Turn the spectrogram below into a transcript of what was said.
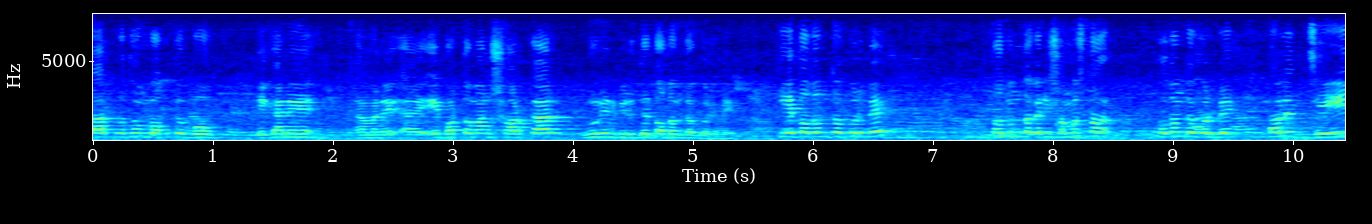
তার প্রথম বক্তব্য এখানে মানে এ বর্তমান সরকার নূরের বিরুদ্ধে তদন্ত করবে। কে তদন্ত করবে? তদন্তকারী সংস্থা তদন্ত করবে। তাহলে যেই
